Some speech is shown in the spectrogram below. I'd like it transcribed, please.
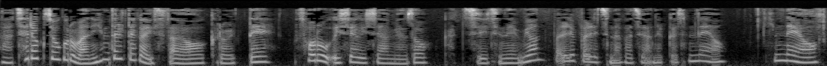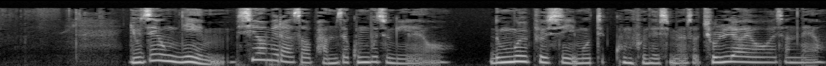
아, 체력적으로 많이 힘들 때가 있어요. 그럴 때 서로 으쌰으쌰 하면서 같이 지내면 빨리빨리 지나가지 않을까 싶네요. 힘내요. 유지웅님, 시험이라서 밤새 공부 중이에요. 눈물 표시 이모티콘 보내시면서 졸려요 하셨네요.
